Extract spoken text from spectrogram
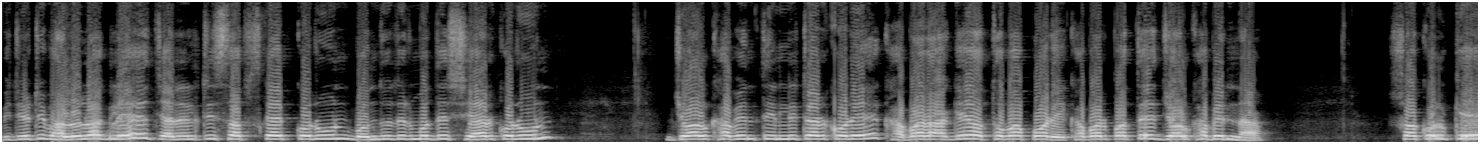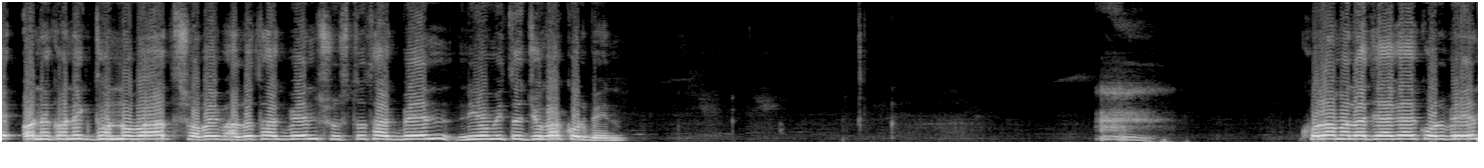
ভিডিওটি ভালো লাগলে চ্যানেলটি সাবস্ক্রাইব করুন, বন্ধুদের মধ্যে শেয়ার করুন। জল খাবেন তিন লিটার করে, খাবার আগে অথবা পরে। খাবার পাতে জল খাবেন না। সকলকে অনেক অনেক ধন্যবাদ। সবাই ভালো থাকবেন, সুস্থ থাকবেন, নিয়মিত যোগা করবেন। খোলামেলা জায়গায় করবেন,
